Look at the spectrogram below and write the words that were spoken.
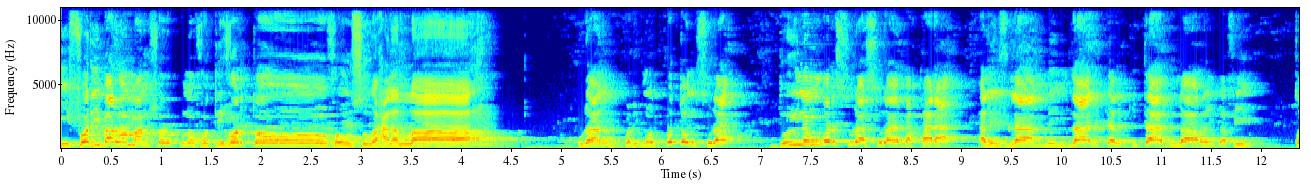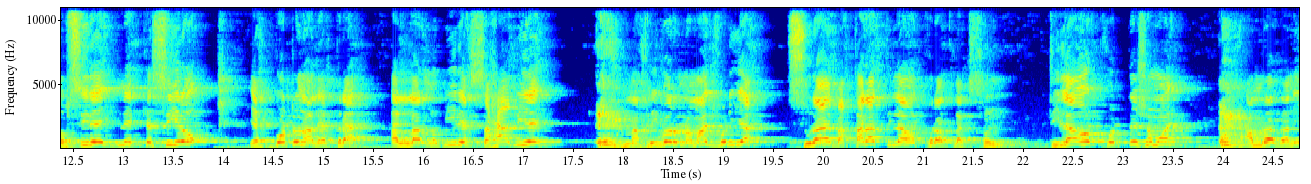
ই পরিবারের মানুষের কোনো ক্ষতি করত। হৌ সুবাহান আল্লাহ কুরআন করিমত প্রথম সুরা, দুই নম্বর সুরা সুরায় বাকারা আলিফলাম মিন দালিকাল কিতাবুলা রইবাফি তফসিরে ইবনে কাসির এক ঘটনা লেখরা, আল্লাহর নবীর এক সাহাবিয়ে মাখরিবর নামাজ পড়িয়া সুরায় বাকারা তিলাওয়াত করাত লাগছই তিলাওয়াত করতে সময় আমরা জানি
